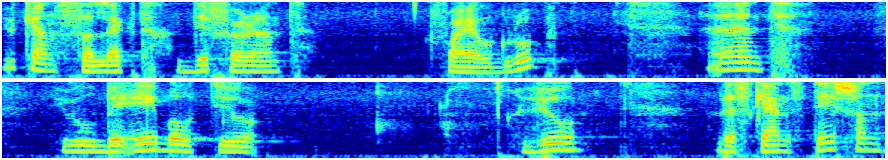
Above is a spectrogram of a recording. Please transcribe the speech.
you can select different file group and you will be able to view the scan station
